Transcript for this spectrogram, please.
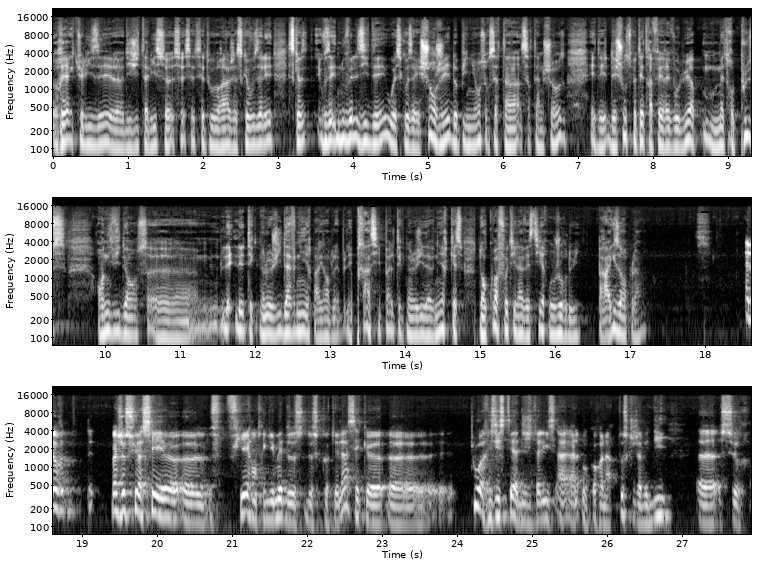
réactualiser Digitalis, cet ouvrage? Est-ce que vous allez, est-ce que vous avez de nouvelles idées, ou est-ce que vous avez changé d'opinion sur certains, certaines choses et des, des choses peut-être à faire évoluer, à mettre plus en évidence euh, les, technologies d'avenir, par exemple, les, principales technologies d'avenir. Dans quoi faut-il investir aujourd'hui, par exemple hein? Alors, bah, je suis assez euh, euh, fier, entre guillemets, de, ce côté-là, c'est que tout a résisté à Digitalis, au Corona. Tout ce que j'avais dit sur,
